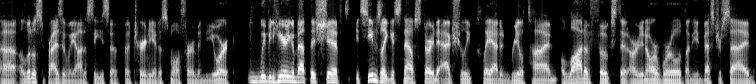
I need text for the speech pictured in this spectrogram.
Uh, a little surprisingly, honestly, he's an attorney at a small firm in New York. We've been hearing about this shift. It seems like it's now starting to actually play out in real time. A lot of folks that are in our world on the investor side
